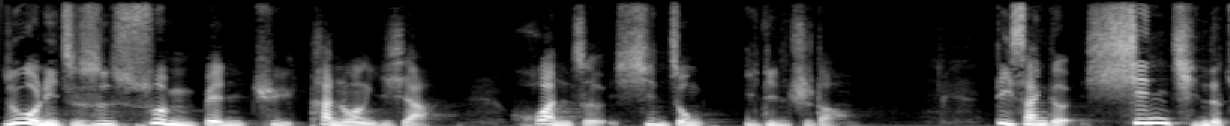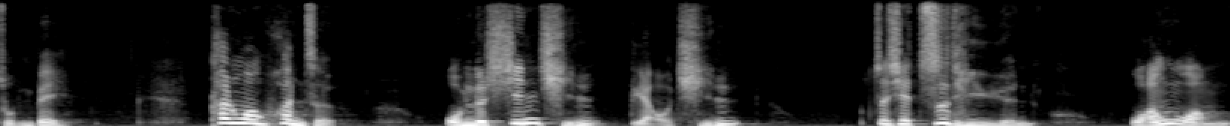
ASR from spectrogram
如果你只是顺便去探望一下，患者心中一定知道。第三个心情的准备，探望患者，我们的心情、表情这些肢体语言，往往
